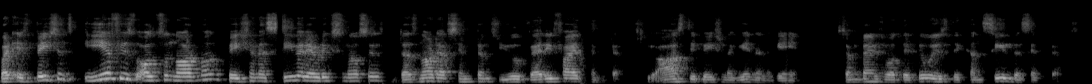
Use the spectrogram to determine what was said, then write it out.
But if patient's EF is also normal, patient has severe aortic stenosis, does not have symptoms, you verify symptoms. You ask the patient again and again. Sometimes what they do is they conceal the symptoms.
